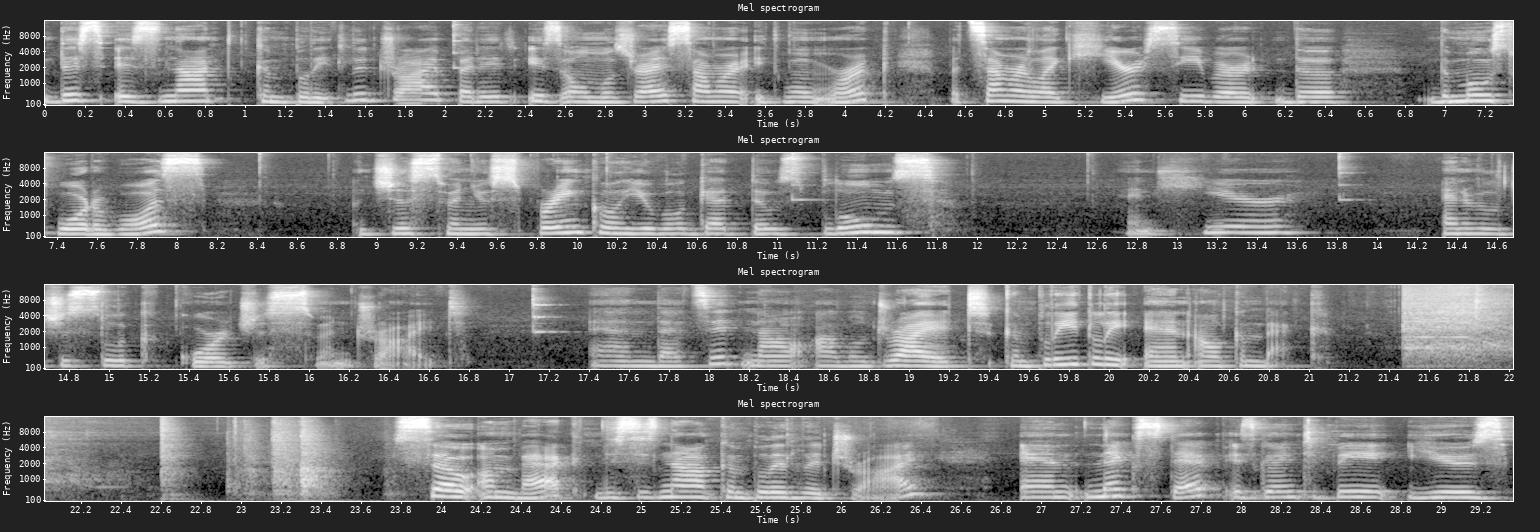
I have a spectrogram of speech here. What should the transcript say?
this is not completely dry but it is almost dry. Somewhere it won't work. But somewhere like here see where the the most water was? Just when you sprinkle you will get those blooms. And here. And it will just look gorgeous when dried and that's it now I will dry it completely and I'll come back so I'm back. This is now completely dry. And next step is going to be use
